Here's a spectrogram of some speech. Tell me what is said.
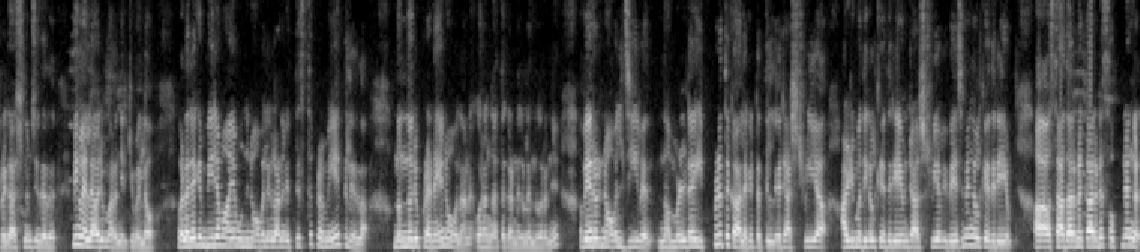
പ്രകാശനം ചെയ്തത് നിങ്ങൾ എല്ലാവരും അറിഞ്ഞിരിക്കുമല്ലോ. വളരെ ഗംഭീരമായ മൂന്ന് നോവലുകളാണ് വ്യത്യസ്ത പ്രമേയത്തിലുള്ള നന്നൊരു പ്രണയ നോവലാണ് ഉറങ്ങാത്ത കണ്ണുകൾ എന്ന് പറഞ്ഞ്. വേറൊരു നോവൽ ജീവൻ നമ്മളുടെ ഇപ്പോഴത്തെ കാലഘട്ടത്തിൽ രാഷ്ട്രീയ അഴിമതികൾക്കെതിരെയും രാഷ്ട്രീയ വിവേചനങ്ങൾക്കെതിരെയും സാധാരണക്കാരുടെ സ്വപ്നങ്ങൾ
